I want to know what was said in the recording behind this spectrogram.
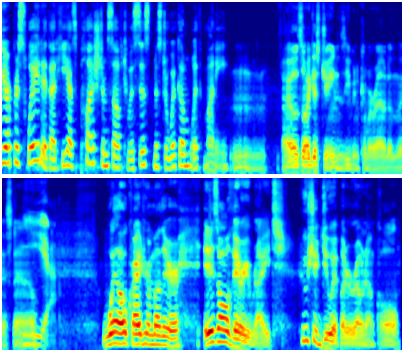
We are persuaded that he has pledged himself to assist Mr. Wickham with money. Mm-hmm. I, so I guess Jane has even come around on this now. Yeah. Well, cried her mother, it is all very right. Who should do it but her own uncle?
